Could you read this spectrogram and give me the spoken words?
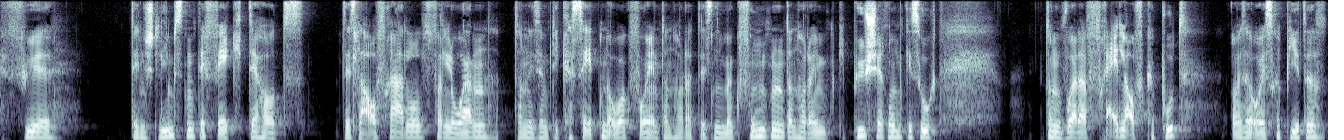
für den schlimmsten Defekt, der hat das Laufradl verloren, dann ist ihm die Kassetten runtergefallen, dann hat er das nicht mehr gefunden, dann hat er im Gebüsch herumgesucht. Dann war der Freilauf kaputt, als er alles repariert hat,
